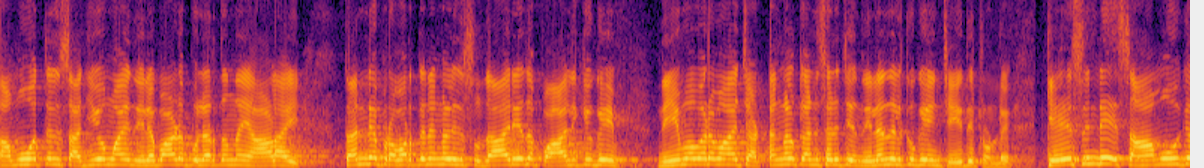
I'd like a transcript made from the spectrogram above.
സമൂഹത്തിൽ സജീവമായ നിലപാട് പുലർത്തുന്നയാളായി തന്റെ പ്രവർത്തനങ്ങളിൽ സുതാര്യത പാലിക്കുകയും നിയമപരമായ ചട്ടങ്ങൾക്കനുസരിച്ച് നിലനിൽക്കുകയും ചെയ്തിട്ടുണ്ട്. കേസിന്റെ സാമൂഹിക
